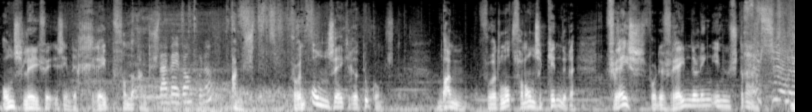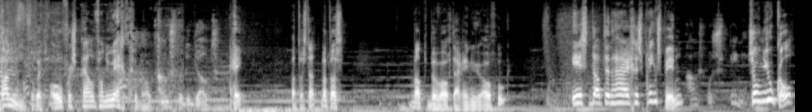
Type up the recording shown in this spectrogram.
Ons leven is in de greep van de angst. Waar ben je bang voor dan? Angst voor een onzekere toekomst. Bang voor het lot van onze kinderen. Vrees voor de vreemdeling in uw straat. Bang voor het overspel van uw echtgenoot. Angst voor de dood. Hé, hey, wat was dat? Wat was... Wat bewoog daar in uw ooghoek? Is dat een harige springspin? Angst voor spinnen. Zo'n joekel?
